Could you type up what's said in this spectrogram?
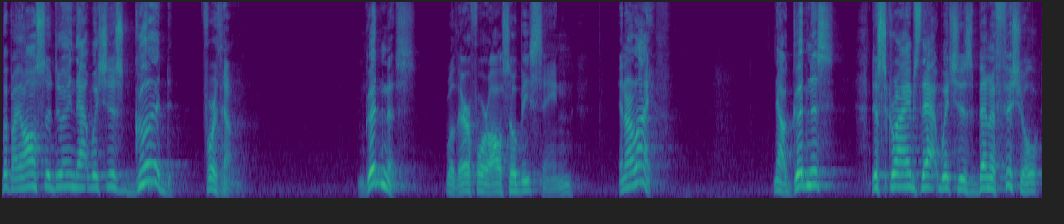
but by also doing that which is good for them. Goodness will therefore also be seen in our life. Now, goodness describes that which is beneficial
